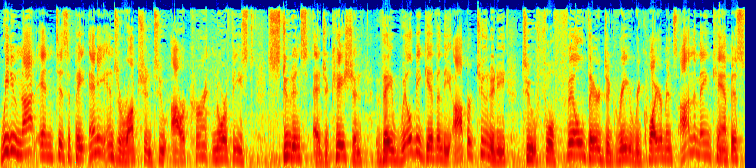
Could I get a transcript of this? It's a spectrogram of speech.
we do not anticipate any interruption to our current North East students' education. They will be given the opportunity to fulfill their degree requirements on the main campus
